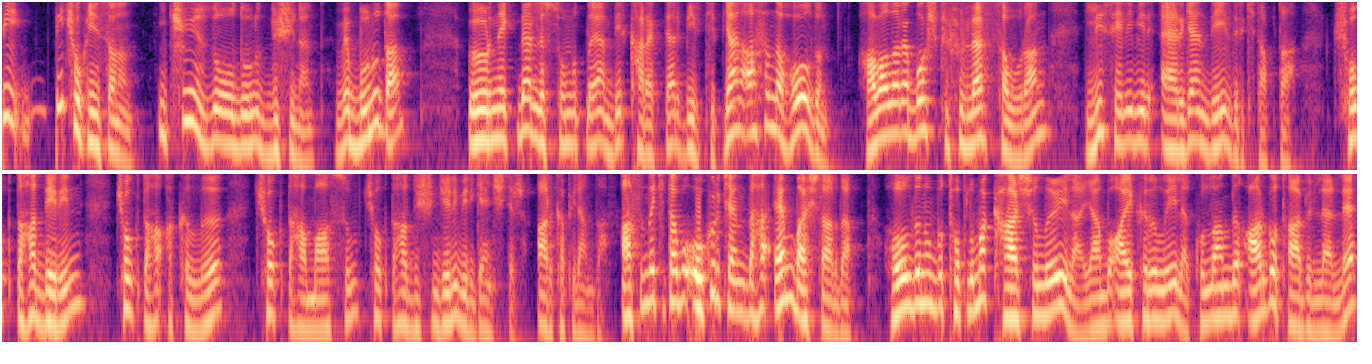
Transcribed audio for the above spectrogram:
bir birçok insanın iki yüzlü olduğunu düşünen ve bunu da örneklerle somutlayan bir karakter, bir tip. Yani aslında Holden havalara boş küfürler savuran liseli bir ergen değildir kitapta. Çok daha derin, çok daha akıllı, çok daha masum, çok daha düşünceli bir gençtir arka planda. Aslında kitabı okurken daha en başlarda Holden'ın bu topluma karşılığıyla yani bu aykırılığıyla kullandığı argo tabirlerle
